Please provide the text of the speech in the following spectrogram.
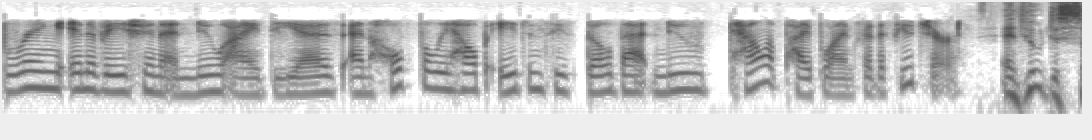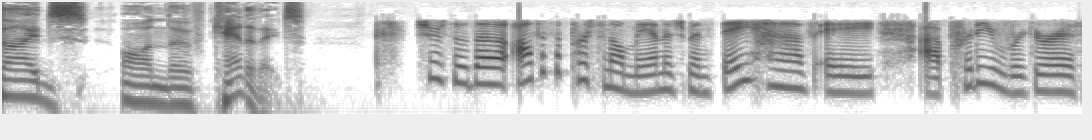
bring innovation and new ideas and hopefully help agencies build that new talent pipeline for the future. And who decides on the candidates? So the Office of Personnel Management, they have a, a pretty rigorous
